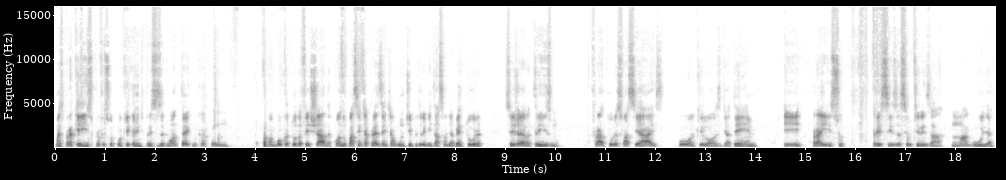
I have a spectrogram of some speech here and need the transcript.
Mas para que isso, professor? Por que, que a gente precisa de uma técnica com, com a boca toda fechada quando o paciente apresenta algum tipo de limitação de abertura, seja ela trismo, fraturas faciais ou anquilose de ATM, e para isso precisa se utilizar uma agulha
